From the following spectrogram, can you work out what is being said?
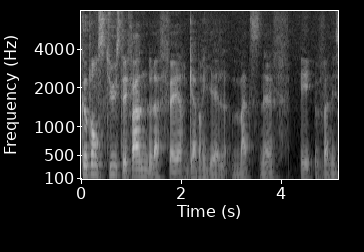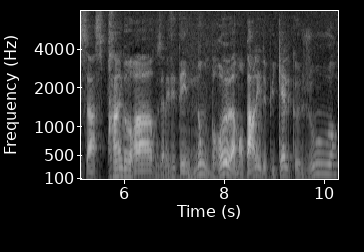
Que penses-tu, Stéphane, de l'affaire Gabriel Matzneff et Vanessa Springora? Vous avez été nombreux à m'en parler depuis quelques jours.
